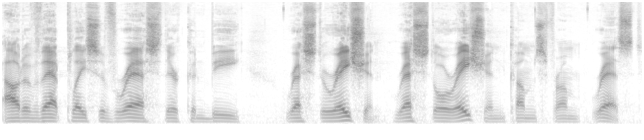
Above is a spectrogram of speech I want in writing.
Out of that place of rest there could be restoration. Restoration comes from rest.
